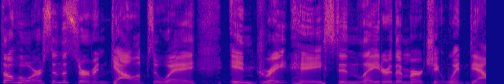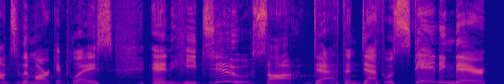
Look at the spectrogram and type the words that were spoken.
the horse, and the servant galloped away in great haste. And later the merchant went down to the marketplace, and he too saw death. And death was standing there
